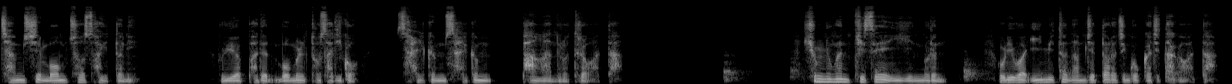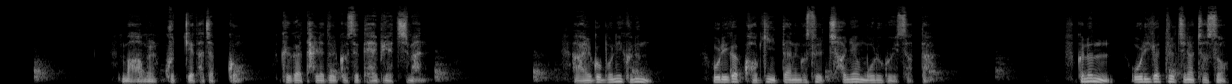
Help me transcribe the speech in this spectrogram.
잠시 멈춰 서 있더니 위협하듯 몸을 도사리고 살금살금 방 안으로 들어왔다. 흉흉한 기세의 이 인물은 우리와 2미터 남짓 떨어진 곳까지 다가왔다. 마음을 굳게 다잡고 그가 달려들 것을 대비했지만 알고 보니 그는 우리가 거기 있다는 것을 전혀 모르고 있었다. 그는 우리 곁을 지나쳐서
